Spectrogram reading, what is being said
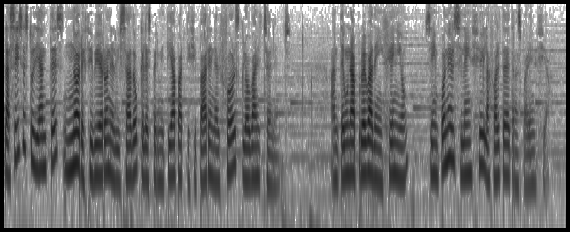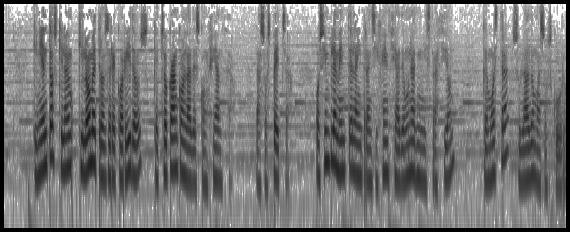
las seis estudiantes no recibieron el visado que les permitía participar en el Force Global Challenge. Ante una prueba de ingenio, se impone el silencio y la falta de transparencia. 500 kilómetros recorridos que chocan con la desconfianza, la sospecha o simplemente la intransigencia de una administración que muestra su lado más oscuro.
